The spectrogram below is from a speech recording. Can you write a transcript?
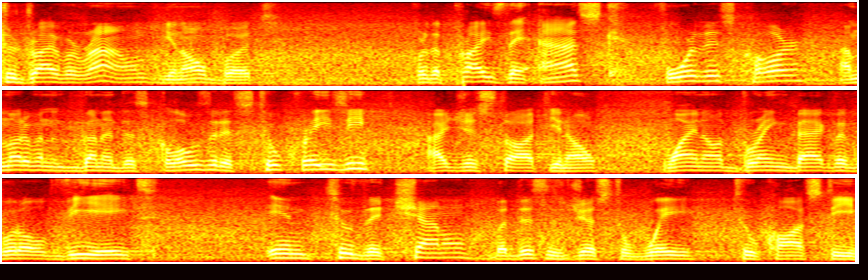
to drive around, you know, but for the price they ask for this car. I'm not even gonna disclose it, it's too crazy. I just thought, you know, why not bring back the good old V8 into the channel, but this is just way too costly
